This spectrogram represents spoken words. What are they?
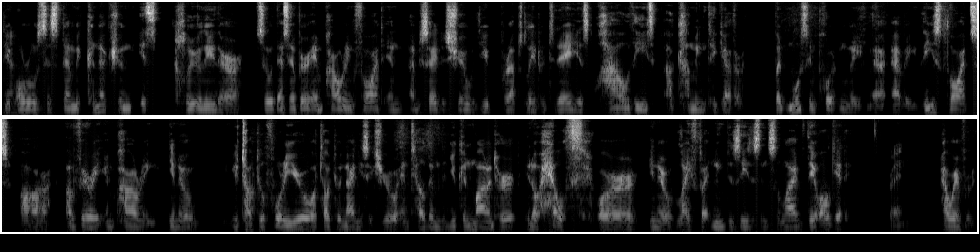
the yeah. oral systemic connection is clearly there. So that's a very empowering thought. And I'm excited to share with you perhaps later today is how these are coming together. But most importantly, uh, Abby, these thoughts are, are very empowering. You know, you talk to a 40 year old, talk to a 96 year old, and tell them that you can monitor, you know, health or, you know, life threatening diseases in saliva, they all get it. Right. However,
